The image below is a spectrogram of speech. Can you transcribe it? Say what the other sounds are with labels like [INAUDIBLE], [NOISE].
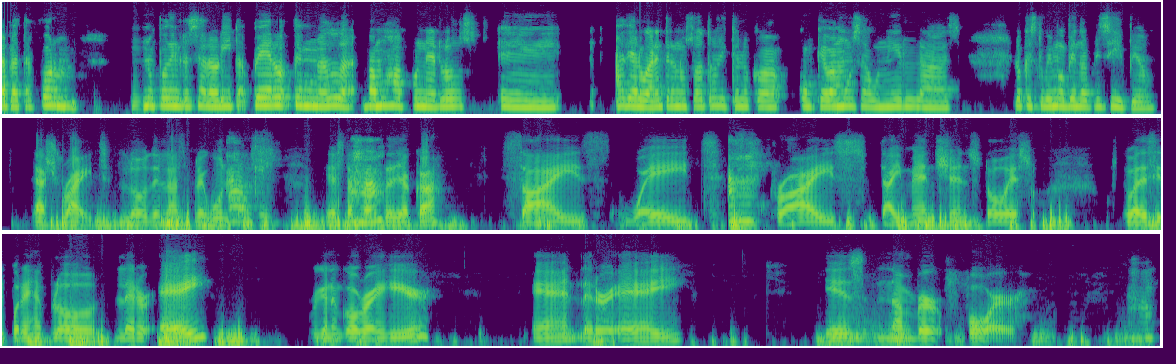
la plataforma. No puedo ingresar ahorita, pero tengo una duda. Vamos a ponerlos eh, a dialogar entre nosotros y qué es lo que, con qué vamos a unir las, lo que estuvimos viendo al principio. That's right. Lo de las preguntas. Ah. Esta Ajá. parte de acá. Size, weight, Ah, price, dimensions, todo eso. Usted va a decir, por ejemplo, letter A. We're going to go right here. And letter A is number four. ajá.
